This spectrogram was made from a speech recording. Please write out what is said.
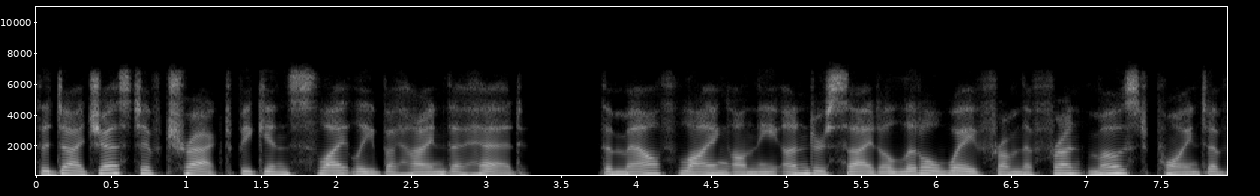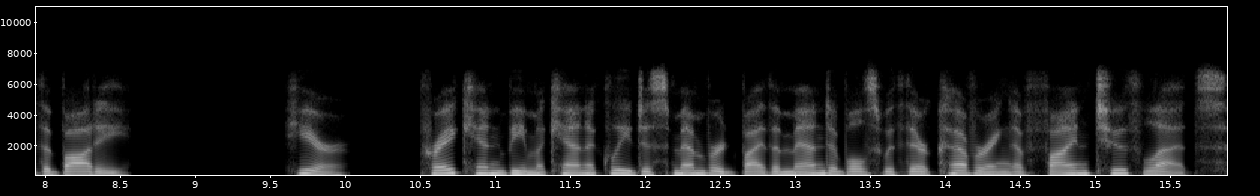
The digestive tract begins slightly behind the head, the mouth lying on the underside a little way from the frontmost point of the body. Here, prey can be mechanically dismembered by the mandibles with their covering of fine toothlets.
